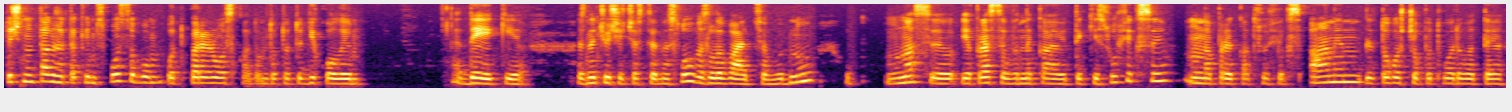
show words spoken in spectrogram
точно так же таким способом, от перерозкладом, тобто тоді, коли деякі значущі частини слова зливаються в одну, у нас е, якраз і виникають такі суфікси, ну, наприклад, суфікс анин, для того, щоб утворювати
